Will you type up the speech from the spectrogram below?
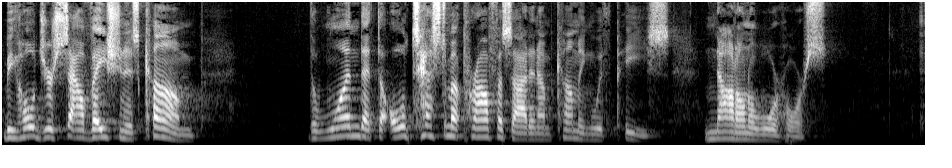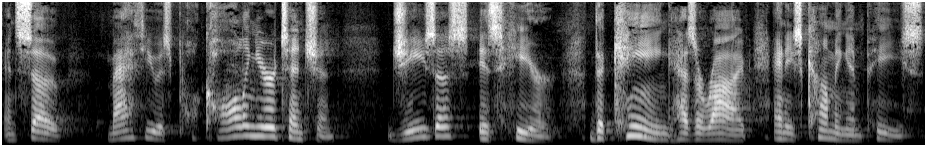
Behold, your salvation is come. The one that the Old Testament prophesied, and I'm coming with peace, not on a war horse. And so, Matthew is calling your attention. Jesus is here. The King has arrived, and he's coming in peace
